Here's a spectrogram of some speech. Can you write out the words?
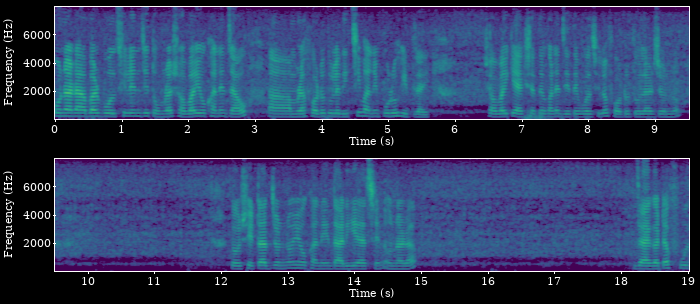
ওনারা আবার বলছিলেন যে তোমরা সবাই ওখানে যাও। আমরা ফটো তুলে দিচ্ছি মানে পুরোহিতরাই। সবাইকে একসাথে ওখানে যেতে বলছিল ফটো তোলার জন্য। তো সেটার জন্যই ওখানে দাঁড়িয়ে আছেন ওনারা। জায়গাটা ফুল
